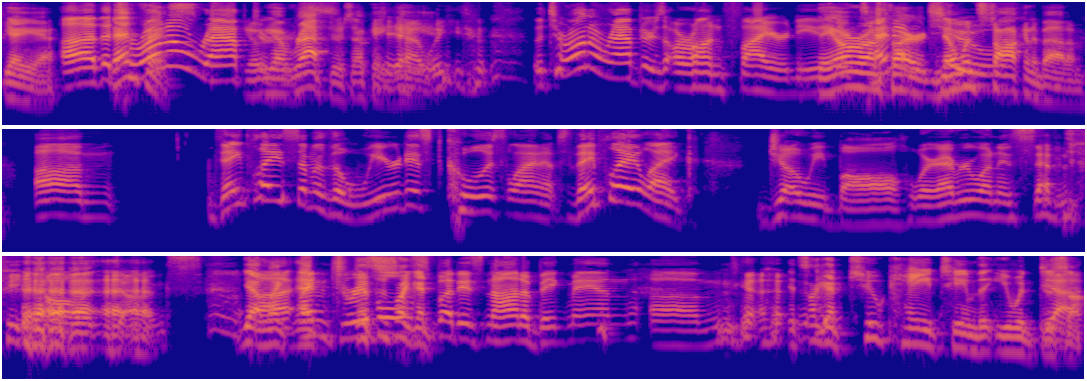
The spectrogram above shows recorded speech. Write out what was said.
Yeah, yeah. Uh, the Memphis. Toronto Raptors. Yeah, Raptors. Okay, yeah, yeah. we, the Toronto Raptors are on fire, dude. They They're are on fire. No one's talking about them. Um, they play some of the weirdest, coolest lineups. They play like Joey Ball, where everyone is seven feet tall and dunks. Yeah, Uh, like- like, and this dribbles, is like a- but is not a big man. Um, It's like a 2K team that you would Yeah. design.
